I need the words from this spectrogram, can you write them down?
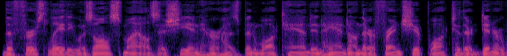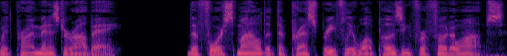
The First Lady was all smiles as she and her husband walked hand in hand on their friendship walk to their dinner with Prime Minister Abe. The four smiled at the press briefly while posing for photo ops.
